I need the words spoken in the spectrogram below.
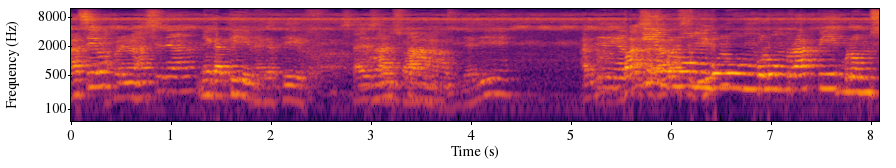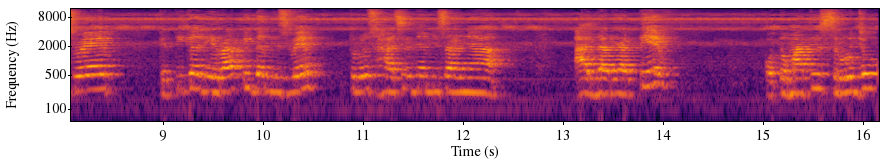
Hasil hasilnya negatif. negatif. Saya sama suami. Jadi dengan Bagi yang belum sendiri, belum belum rapi, belum swab, ketika dirapi dan di swab, terus hasilnya misalnya ada reaktif, otomatis rujuk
